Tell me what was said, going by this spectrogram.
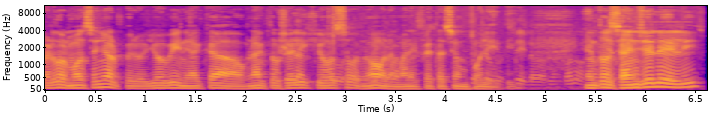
perdón, monseñor, pero yo vine acá a un acto religioso, no a una manifestación política. Entonces Angelelli,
